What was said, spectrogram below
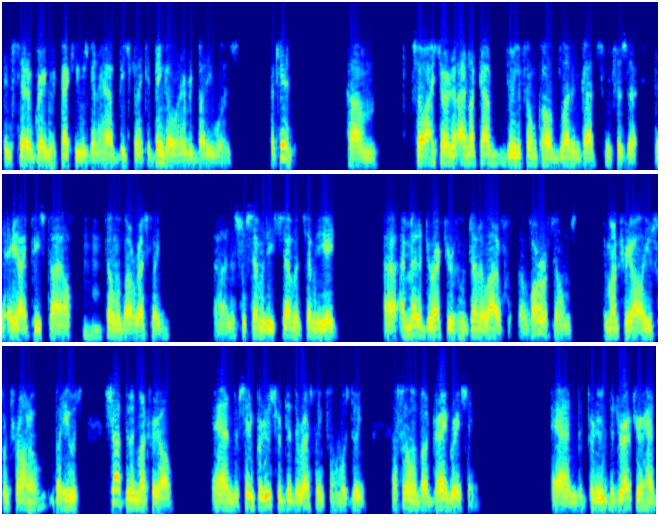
instead of Gregory Peck. He was going to have Beach Blanket Bingo, and everybody was a kid. Um, so I started. I lucked out doing a film called Blood and Guts, which was a an AIP style mm-hmm. film about wrestling. Uh, this was 77, 78. Uh, I met a director who'd done a lot of, of, horror films in Montreal. He was from Toronto, but he was shot them in Montreal. And the same producer who did the wrestling film was doing a film about drag racing. And the, produ- the director had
